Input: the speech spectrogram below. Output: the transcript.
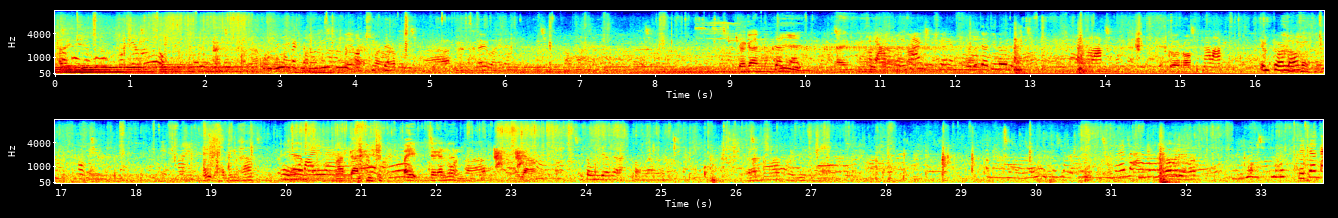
อะไรดีเจอกันที่ เจอที่นู่นตัวร็อกเต็มตัวแล้วโอ้ยขอบคุณครับไปแล้วมากันไปเจอกันนู่นครับสยายามตรงเดียวกับของเราบ๊ายบายครับสวัสดีครับเดี๋ยวเจอกัน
